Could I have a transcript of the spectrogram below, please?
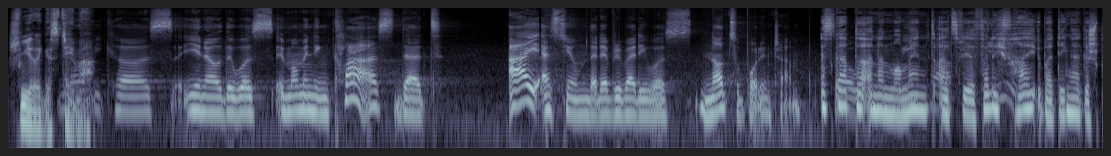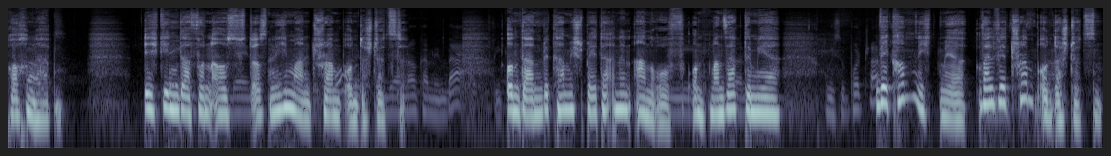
Schwieriges Thema. Because, you know, there was a moment in class that I assumed that everybody was not supporting Trump. Es gab da einen Moment, als wir völlig frei über Dinge gesprochen haben. Ich ging davon aus, dass niemand Trump unterstützte. Und dann bekam ich später einen Anruf und man sagte mir, wir kommen nicht mehr, weil wir Trump unterstützen.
